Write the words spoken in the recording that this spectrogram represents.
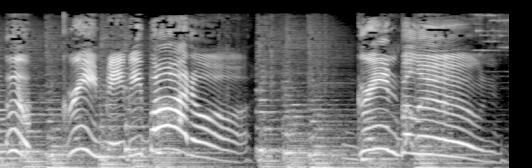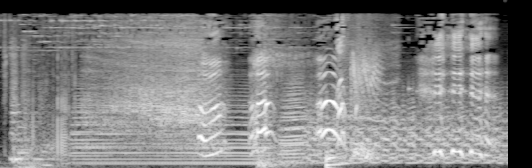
Ooh, green baby bottle. Green balloon. Uh, uh, uh.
